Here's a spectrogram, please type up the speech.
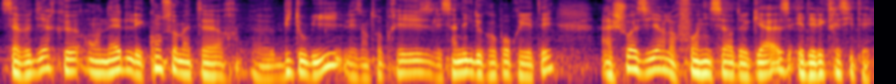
Ça veut dire qu'on aide les consommateurs B2B, les entreprises, les syndics de copropriété, à choisir leurs fournisseurs de gaz et d'électricité.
